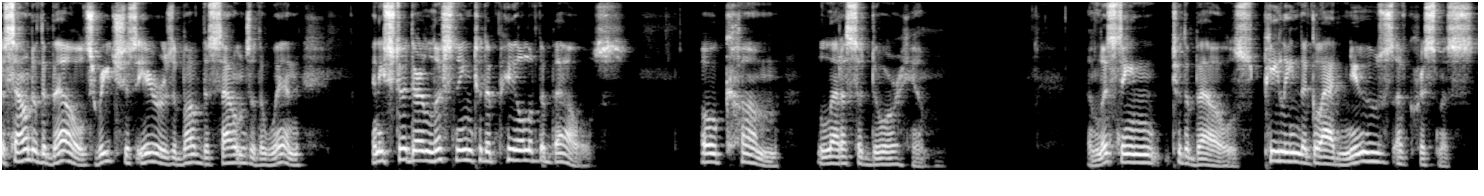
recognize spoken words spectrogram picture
The sound of the bells reached his ears above the sounds of the wind, and he stood there listening to the peal of the bells. Oh, come, let us adore him. And listening to the bells, pealing the glad news of Christmas,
